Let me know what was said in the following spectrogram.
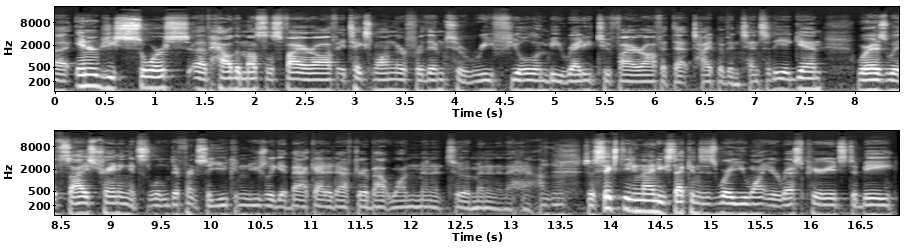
uh, energy source of how the muscles fire off it takes longer for them to refuel and be ready to fire off at that type of intensity again. Whereas with size training it's a little different so you can usually get back at it after about one minute to a minute and a half. So 60 to 90 seconds is where you want your rest periods to be.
